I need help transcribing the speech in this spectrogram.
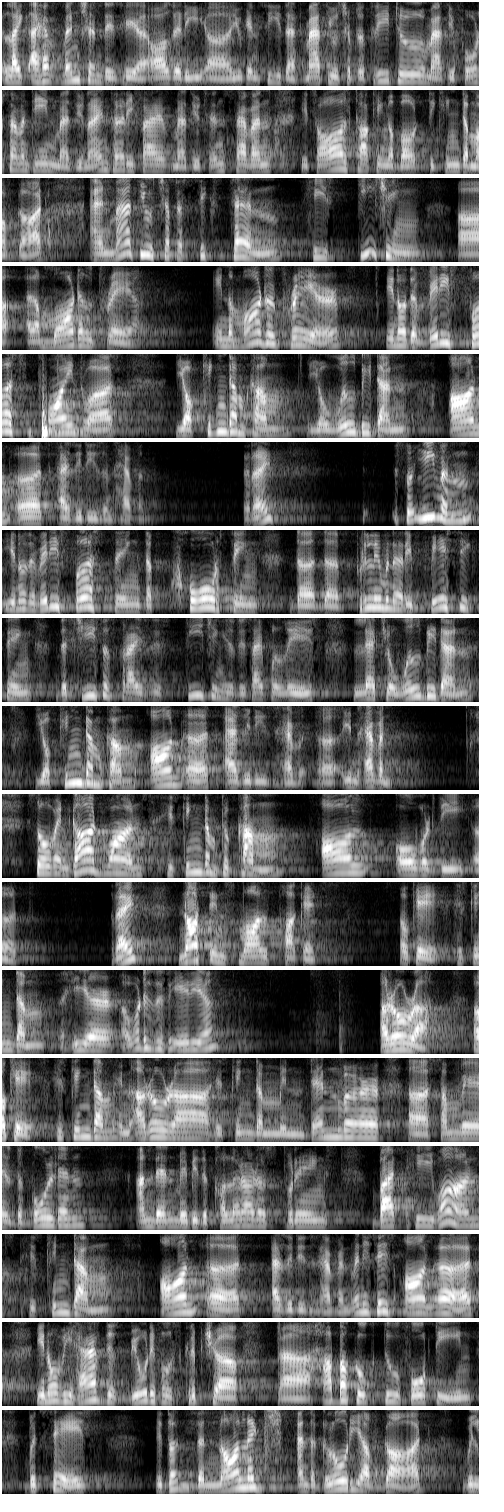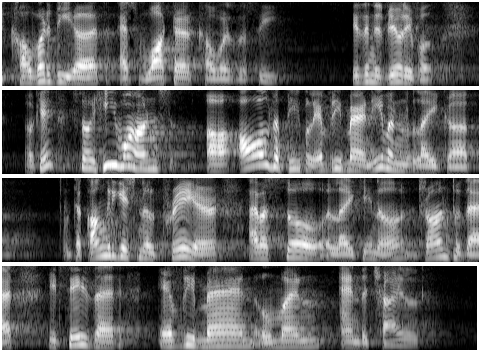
like I have mentioned this here already, uh, you can see that Matthew chapter 3 2, Matthew 4 17, Matthew 9 35, Matthew 10 7, it's all talking about the kingdom of God. And Matthew chapter 6 10, he's teaching uh, a model prayer. In the model prayer, you know, the very first point was, Your kingdom come, your will be done on earth as it is in heaven. Right? So even, you know, the very first thing, the core thing, the, the preliminary basic thing that Jesus Christ is teaching his disciple is, let your will be done, your kingdom come on earth as it is uh, in heaven. So when God wants his kingdom to come all over the earth, right? Not in small pockets. Okay, his kingdom here, uh, what is this area? Aurora Okay, his kingdom in Aurora, his kingdom in Denver, uh, somewhere the Golden, and then maybe the Colorado Springs. But he wants his kingdom on earth as it is in heaven. When he says on earth, you know, we have this beautiful scripture, uh, Habakkuk 2.14, which says, the, the knowledge and the glory of God will cover the earth as water covers the sea. Isn't it beautiful? Okay, so he wants uh, all the people, every man, even like uh, the congregational prayer. I was so like you know drawn to that. It says that every man, woman, and the child,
